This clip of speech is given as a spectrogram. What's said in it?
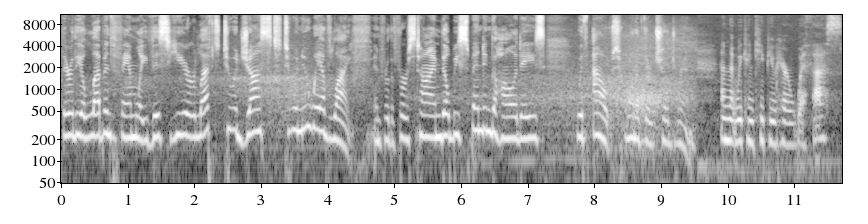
They're the 11th family this year left to adjust to a new way of life, and for the first time, they'll be spending the holidays without one of their children. And that we can keep you here with us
